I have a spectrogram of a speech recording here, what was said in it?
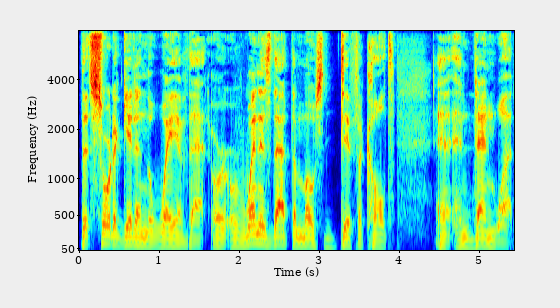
that sort of get in the way of that, or, or when is that the most difficult, and, and then what?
